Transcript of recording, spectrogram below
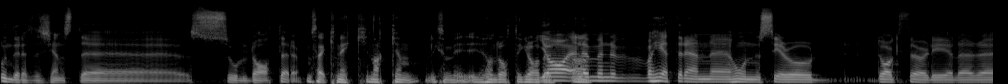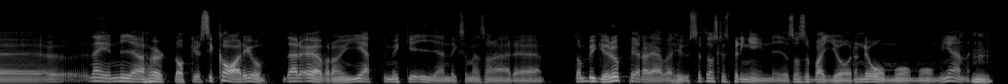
underrättelsetjänstsoldater. knäck nacken liksom i i 180 grader. Ja, eller men vad heter den, eh, hon Zero Dark 30 eller eh, nej, nya Hurt Locker, Sicario. Där övar de ju jättemycket i en, liksom en sån här... eh, De bygger upp hela det jävla huset de ska springa in i och så, så bara gör de det om och om och om igen. Mm.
